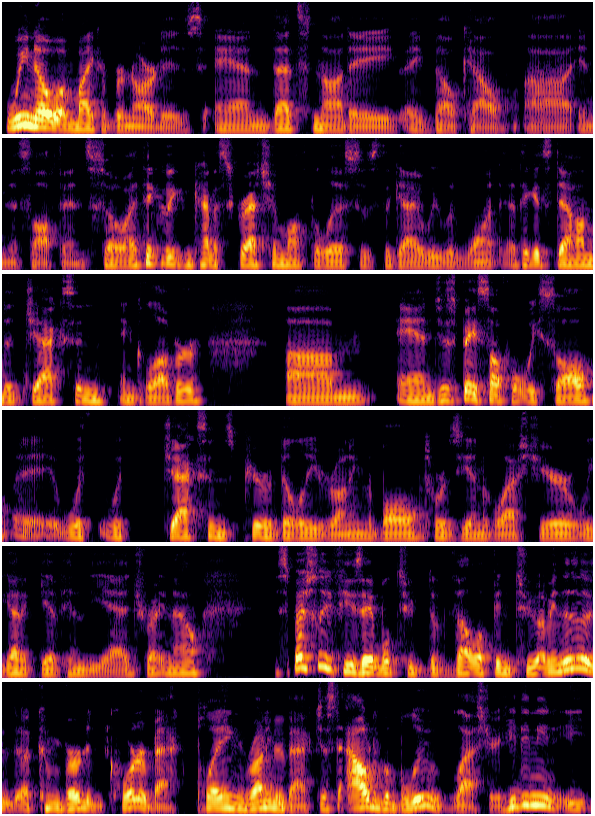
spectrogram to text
We know what Micah Bernard is, and that's not a, a bell cow uh, in this offense. So I think we can kind of scratch him off the list as the guy we would want. I think it's down to Jackson and Glover. Um, and just based off what we saw uh, with with Jackson's pure ability running the ball towards the end of last year. We got to give him the edge right now, especially if he's able to develop into. I mean, this is a, a converted quarterback playing running back just out of the blue last year. He didn't even he,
